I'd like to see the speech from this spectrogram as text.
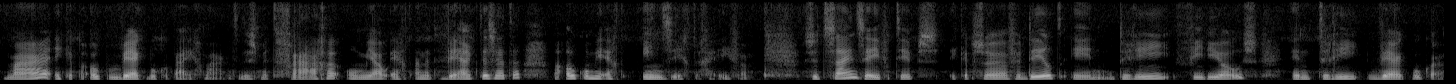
Maar ik heb er ook werkboeken bij gemaakt. Dus met vragen om jou echt aan het werk te zetten, maar ook om je echt inzicht te geven. Dus het zijn zeven tips. Ik heb ze verdeeld in drie video's en drie werkboeken.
